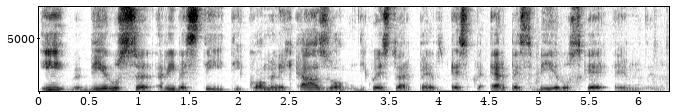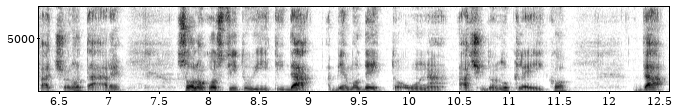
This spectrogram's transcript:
I virus rivestiti, come nel caso di questo herpes, virus che eh, faccio notare, sono costituiti da, abbiamo detto, un acido nucleico, da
